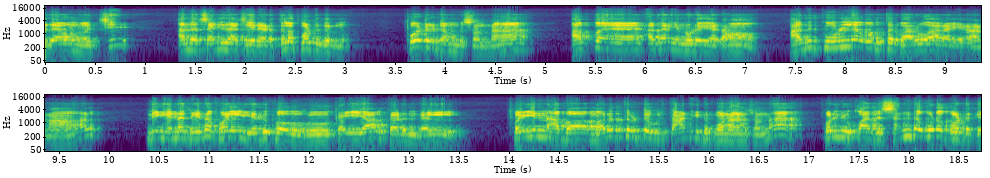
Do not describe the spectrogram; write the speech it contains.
ஏதாவது ஒன்று வச்சு அந்த சஜிதா செய்கிற இடத்துல போட்டுக்கிறணும். போட்டுக்கிட்டோம்னு சொன்னால் அப்போ அதான் என்னுடைய இடம். அதுக்குள்ள ஒருத்தர் வருவாரையானால் நீங்கள் என்ன செய்யணும்? பல் எது போகு கையால் தடுங்கள். பொயின் அபா மறுத்துட்டு தாண்டிட்டு போனான்னு சொன்னா பொல்லி உட்காந்து சண்டை கூட போட்டுக்க.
